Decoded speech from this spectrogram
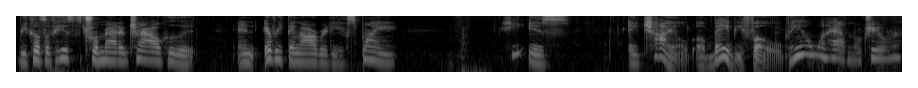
Because of his traumatic childhood and everything I already explained, he is a child, a baby phobe. He don't want to have no children.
